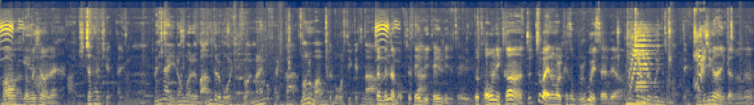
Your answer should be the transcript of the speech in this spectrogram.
아, 너무 시원해. 아 진짜 살찌겠다 이거는. 맨날 이런 거를 마음대로 먹을 수 있으면 얼마나 행복할까? 너는 마음대로 먹을 수 있겠다. 전 맨날 먹죠. 데일리, 데일리죠, 데일리. 또 더우니까 쭈쭈바 이런 걸 계속 물고 있어야 돼요. 쭈쭈를 물고 있는 건 어때? 미지근하니까 그거는.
